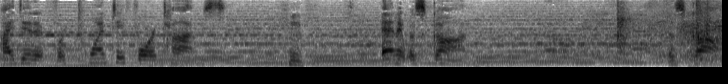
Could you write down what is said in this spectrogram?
I did it for 24 times. Hmm. And it was gone. It was gone.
